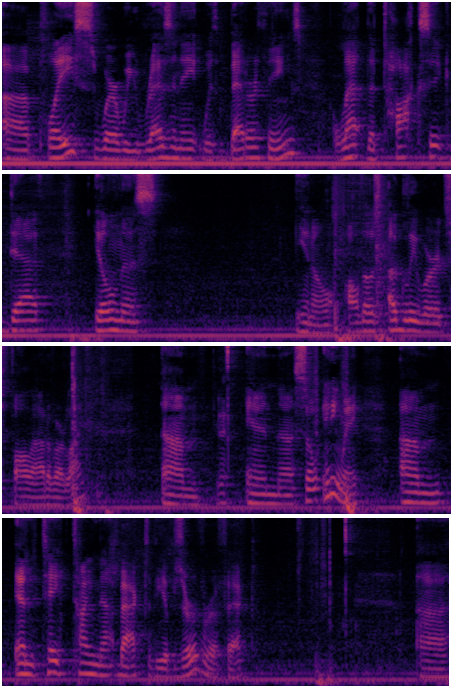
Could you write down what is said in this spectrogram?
uh, place where we resonate with better things. Let the toxic death, illness, you know, all those ugly words fall out of our life. Um, yeah. And uh, so, anyway, um, and take tying that back to the observer effect. Uh,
